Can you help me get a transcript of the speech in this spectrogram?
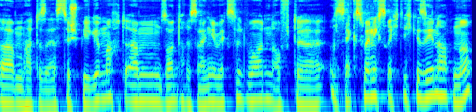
ähm, hat das erste Spiel gemacht, am Sonntag ist eingewechselt worden, auf der 6, wenn ich es richtig gesehen habe, ne?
